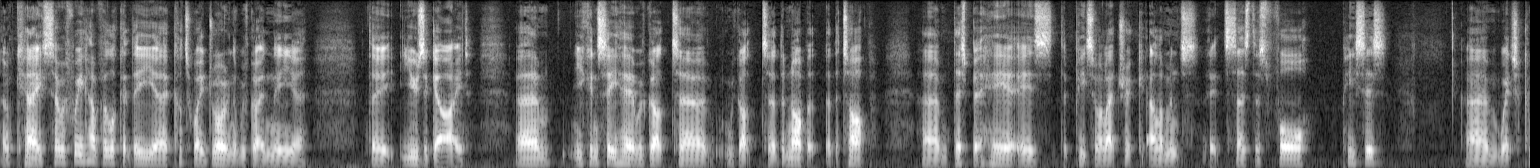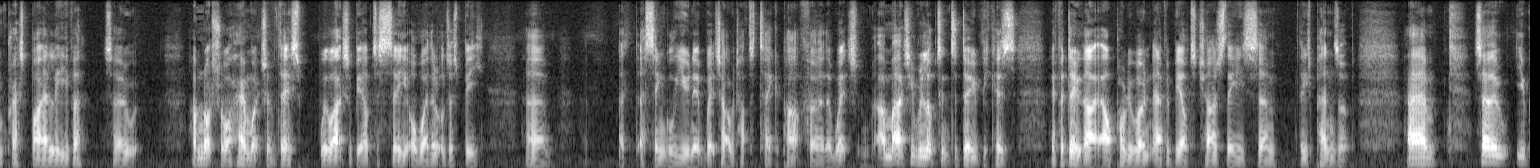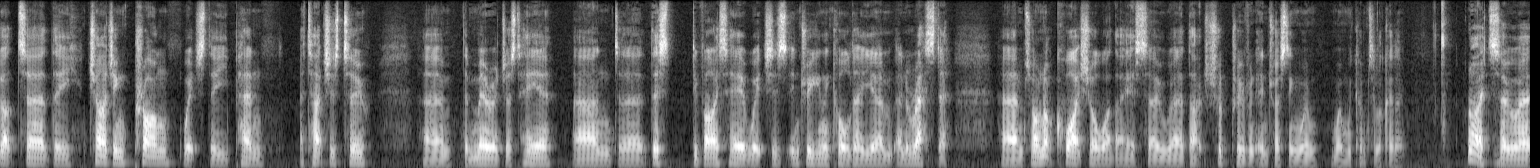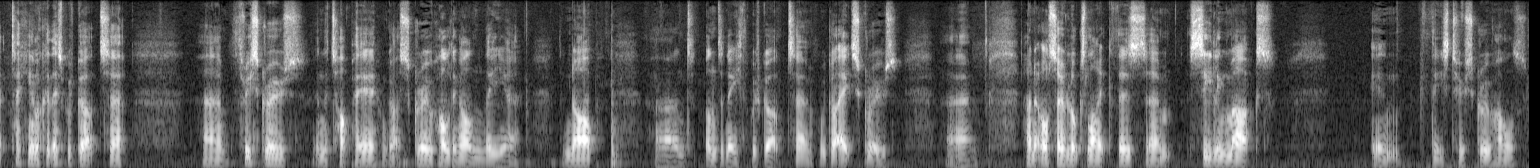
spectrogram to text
Okay, so if we have a look at the cutaway drawing that we've got in the the user guide, um, you can see here we've got uh, we've got uh, the knob at, at the top. Um, this bit here is the piezoelectric elements. It says there's four pieces um, which are compressed by a lever. So I'm not sure how much of this we'll actually be able to see or whether it'll just be um, a, a, single unit which I would have to take apart further which I'm actually reluctant to do because if I do that I'll probably won't ever be able to charge these um, these pens up. Um, so you've got uh, the charging prong which the pen attaches to, um, the mirror just here, and uh, this device here which is intriguingly called a um, an arrestor. Um, so I'm not quite sure what that is, so uh, that should prove an interesting when, when we come to look at it. Right, so uh, taking a look at this, we've got uh, um, three screws in the top here. We've got a screw holding on the, uh, the knob, and underneath we've got uh, we've got eight screws. Um, and it also looks like there's um, sealing marks in these two screw holes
